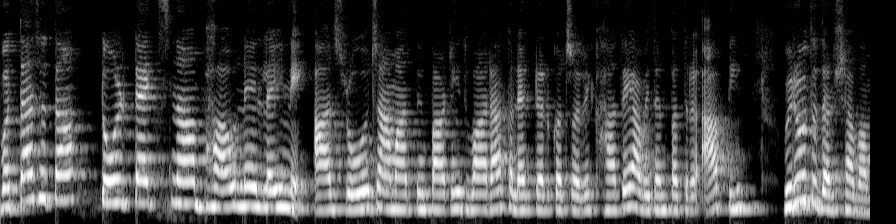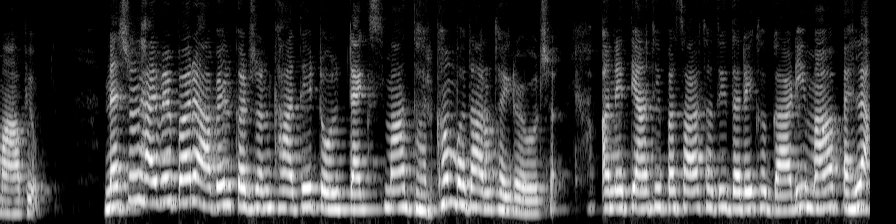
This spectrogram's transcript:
વધતા જતા ટોલ ટેક્સના ભાવને લઈને આજ રોજ આમ આદમી પાર્ટી દ્વારા કલેક્ટર કચેરી ખાતે આવેદનપત્ર આપી વિરોધ દર્શાવવામાં આવ્યો. નેશનલ હાઈવે પર આવેલ કરજણ ખાતે ટોલ ટેક્સમાં ધરખમ વધારો થઈ રહ્યો છે અને ત્યાંથી પસાર થતી દરેક ગાડીમાં પહેલા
